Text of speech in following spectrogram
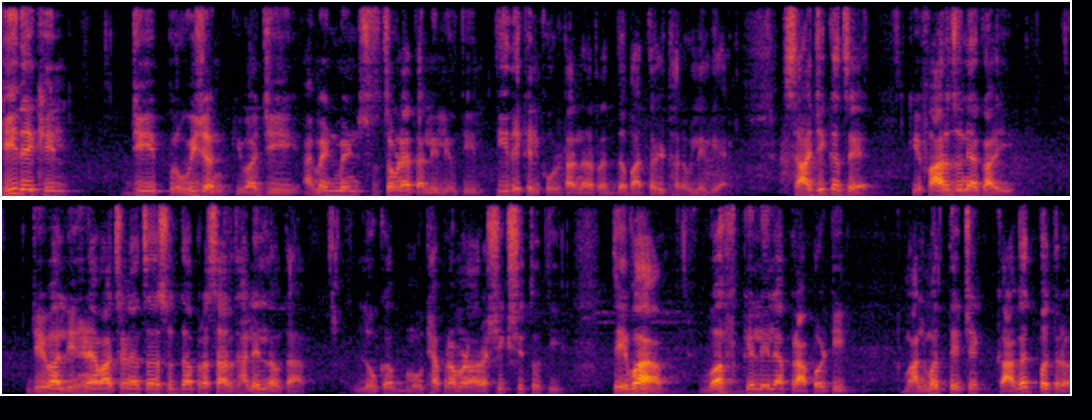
ही देखील जी प्रोव्हिजन किंवा जी अमेंडमेंट सुचवण्यात आलेली होती ती देखील कोर्टानं रद्दबातल ठरवलेली आहे. साहजिकच आहे की फार जुन्या काळी जेव्हा लिहिण्या वाचण्याचा सुद्धा प्रसार झालेला नव्हता लोक मोठ्या प्रमाणावर अशिक्षित होती तेव्हा वफ केलेल्या प्रॉपर्टी मालमत्तेचे कागदपत्र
